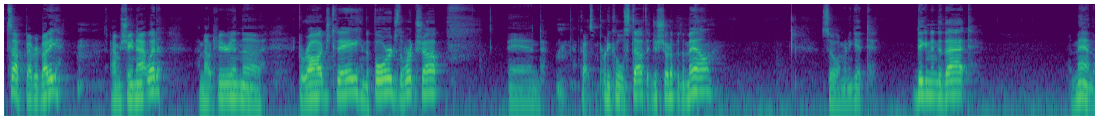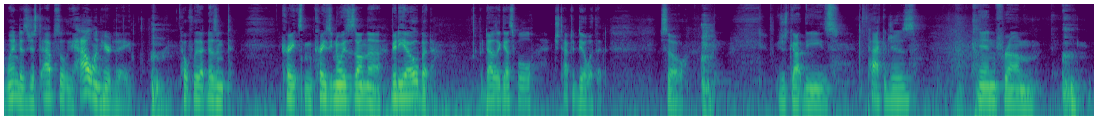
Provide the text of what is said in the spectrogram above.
What's up, everybody? I'm Shane Atwood. I'm out here in the garage today, in the forge, the workshop, and I've got some pretty cool stuff that just showed up in the mail. So I'm going to get digging into that. Man, the wind is just absolutely howling here today. Hopefully that doesn't create some crazy noises on the video, but if it does, I guess we'll just have to deal with it. So we just got these packages in from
